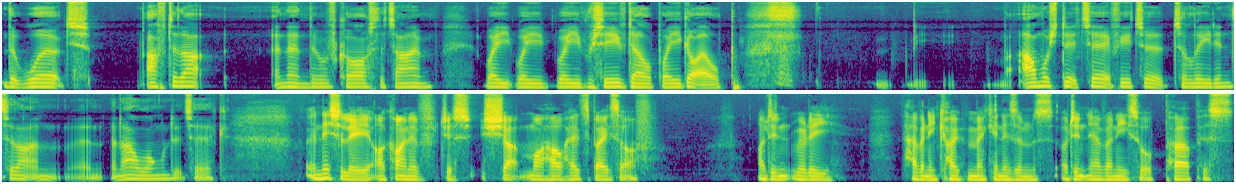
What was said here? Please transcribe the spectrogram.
that worked after that, and then there of course the time where you, where you, where you received help, where you got help. How much did it take for you to, to lead into that, and, and, and how long did it take? Initially, I kind of just shut my whole headspace off. I didn't really have any coping mechanisms. I didn't have any sort of purpose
